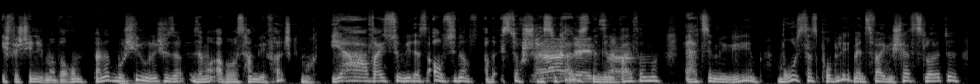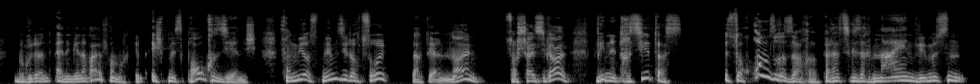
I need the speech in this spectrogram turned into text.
Ich verstehe nicht mal warum. Dann hat Bushido nicht gesagt, sag mal, aber was haben wir falsch gemacht? Ja, weißt du, wie das aussieht? Aber ist doch scheißegal, das ist eine. Generalvollmacht. Er hat sie mir gegeben. Wo ist das Problem? Wenn zwei Geschäftsleute Brüder eine Generalvollmacht geben. Ich missbrauche sie ja nicht. Von mir aus, nimm sie doch zurück. Sagt er, nein, ist doch scheißegal. Wen interessiert das? Ist doch unsere Sache. Dann hat sie gesagt, nein, wir müssen,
